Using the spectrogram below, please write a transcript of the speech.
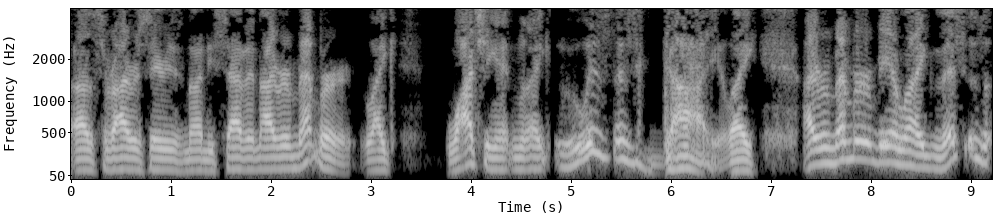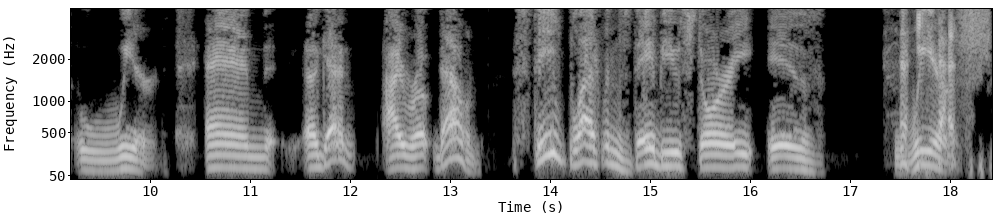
uh, Survivor Series 97. I remember, like, watching it and like, who is this guy? Like, I remember being like, this is weird. And again, I wrote down Steve Blackman's debut story is weird. yes.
